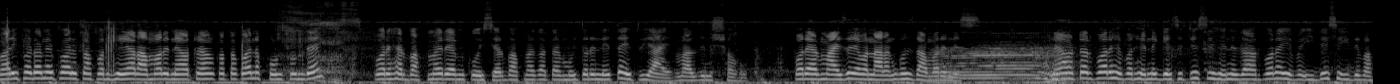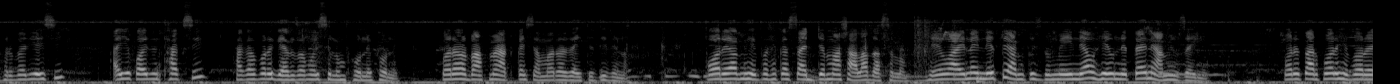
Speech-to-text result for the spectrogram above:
বাড়ি ফাটানোর পরে তারপর হে আর আমার নেওয়াটার কথা কয় না, ফোন টোন দেয়। পরে হ্যার বাপ মায়ের আমি কইছি, আর বাপ মায়ের কথা মুই তোরে নেতাই, তুই আয়, মাল জিনিস সহ। পরে আর মাই যাই আবার নারায়ণগঞ্জ আমারে নেস নেওয়াটার পরে এবার হেনে গেছি টেছি, হেনে যাওয়ার পরে এবার ঈদে সে ঈদে বাপের বাড়ি আইছি। আইয়ে কয়দিন থাকছি, থাকার পরে গ্যাঞ্জাম হয়েছিলাম ফোনে ফোনে। পরে আমার বাপ মায় আটকাইছে, আমার আর যাইতে দিবে না। পরে আমি হেপার থেকে চারটে মাস আলাদা ছিলাম। হেও আই নাই, নেতে, আমি কিছু তুমি নেও, হেও নেতাই না আমিও যাইনি পরে তারপরে হেপরে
